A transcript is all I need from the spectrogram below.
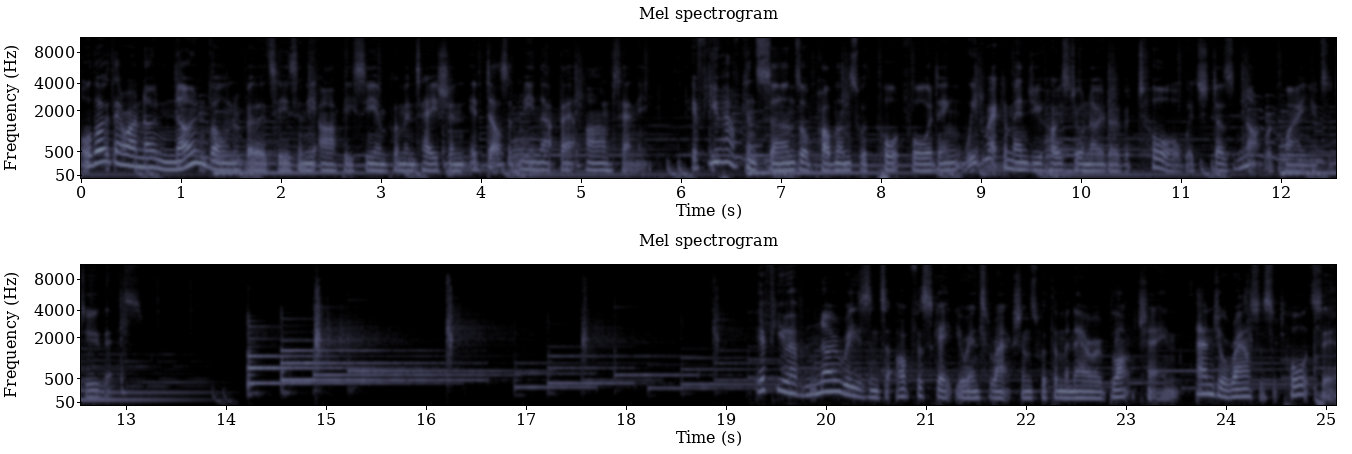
Although there are no known vulnerabilities in the RPC implementation, it doesn't mean that there aren't any. If you have concerns or problems with port forwarding, we'd recommend you host your node over Tor, which does not require you to do this. If you have no reason to obfuscate your interactions with the Monero blockchain, and your router supports it,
